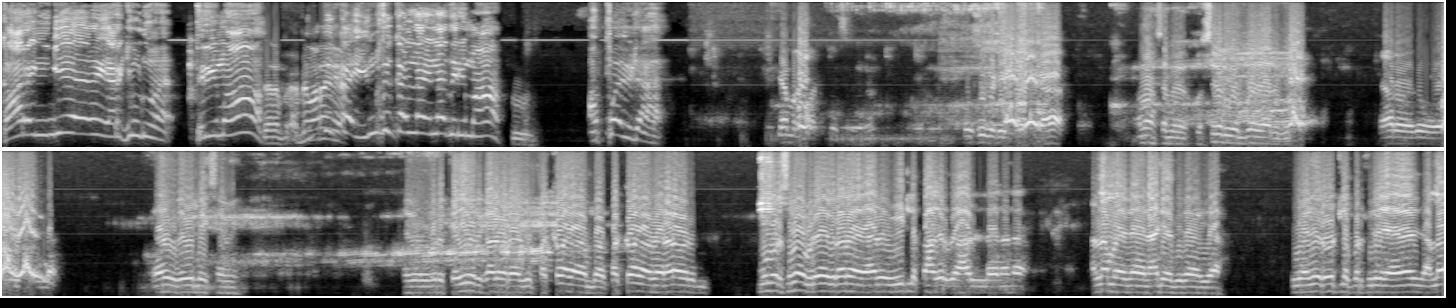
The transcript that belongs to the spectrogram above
காரை இங்கேயே இறக்கி விடுவேன். தெரியுமா? சரி, அப்ப வரேன் ஐயா. இந்துக்கள் இந்துக்கள்னா என்ன தெரியுமா. அப்பா விடா. இருக்கா? ஆமா சாமி கொசுக்கடி ரொம்ப இதா இருக்கு யாரும் எதுவும் யாரும் உதவி இல்லை சாமி. ஒரு கை ஒரு கால் வராது. பக்கவாதம் அந்த பக்கவாதம் ஒரு மூணு வருஷமா இப்படியே யாரும் வீட்டுல பாக்குறதுக்கு ஆள் இல்லை. அதனால அண்ணாமலை நாடி வந்துதான் ஐயா. இங்க வந்து ரோட்ல படுத்துட்டு யாராவது நல்லா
